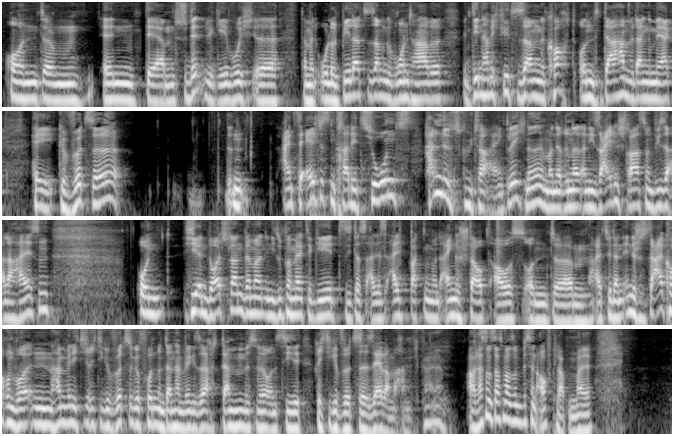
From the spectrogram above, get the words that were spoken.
Und ähm, in der Studenten-WG, wo ich äh, da mit Ole und Bela zusammen gewohnt habe, mit denen habe ich viel zusammen gekocht und da haben wir dann gemerkt, hey, Gewürze eins der ältesten Traditionshandelsgüter eigentlich. Ne? Man erinnert an die Seidenstraße und wie sie alle heißen. Und hier in Deutschland, wenn man in die Supermärkte geht, sieht das alles altbacken und eingestaubt aus. Und ähm, als wir dann indisches Dahl kochen wollten, haben wir nicht die richtige Würze gefunden. Und dann haben wir gesagt, dann müssen wir uns die richtige Würze selber machen. Geil. Aber lass uns das mal so ein bisschen aufklappen, weil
